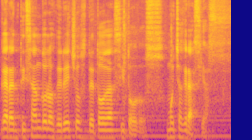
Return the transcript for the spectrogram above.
garantizando los derechos de todas y todos. Muchas gracias.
